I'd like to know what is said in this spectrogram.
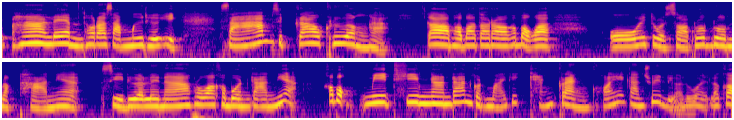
65 เล่ม โทรศัพท์มือถืออีก 39 เครื่องค่ะ ก็พบตรก็บอกว่าโอ้ยตรวจสอบรวบรวมหลักฐานเนี่ยสี่เดือนเลยนะ เพราะว่าขบวนการเนี่ยเขาบอกมีทีมงานด้านกฎหมายที่แข็งแกร่งคอยให้การช่วยเหลือด้วย แล้วก็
